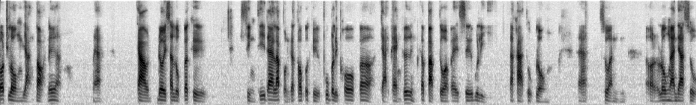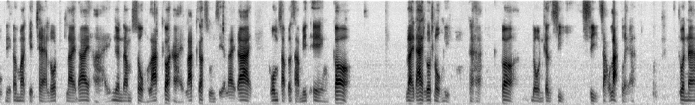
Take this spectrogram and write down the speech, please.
ลดลงอย่างต่อเนื่องนะกล่าวโดยสรุปก็คือ สิ่งที่ได้รับผลกระทบก็คือผู้บริโภคก็จ่ายแพงขึ้น ก็ปรับตัวไปซื้อบุหรี่ราคาถูกลงนะส่วน โรงงานยาสูบเนี่ยก็มาเก็ตแชร์ลดรายได้หาย เงินนำส่งรัฐก็หายรัฐก็สูญเสียรายได้ กรมสรรพสามิตเองก็รายได้ลดลงอีกนะฮะก็โดนกันสี่สี่เสาหลักเลยอะทั่วหน้า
